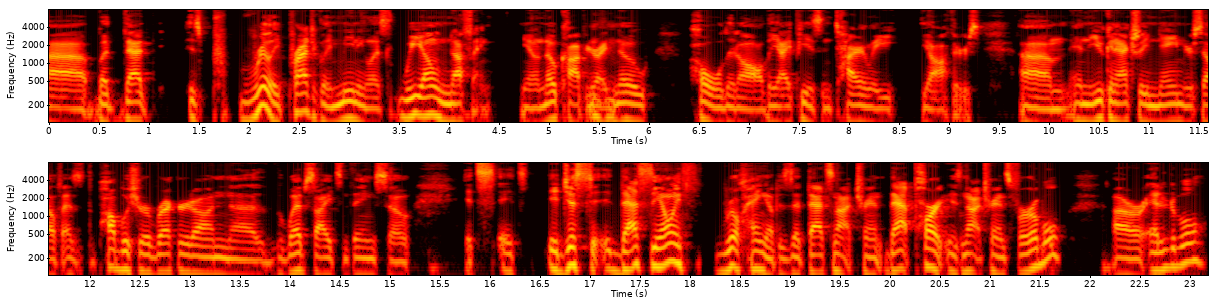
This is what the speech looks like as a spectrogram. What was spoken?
Uh, but that is pr- really practically meaningless. We own nothing. You know, no copyright, mm-hmm. no hold at all. The IP is entirely the authors. Um, and you can actually name yourself as the publisher of record on uh, the websites and things. So it's it's it just that's the only th- real hangup is that that's not tran- that part is not transferable or editable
